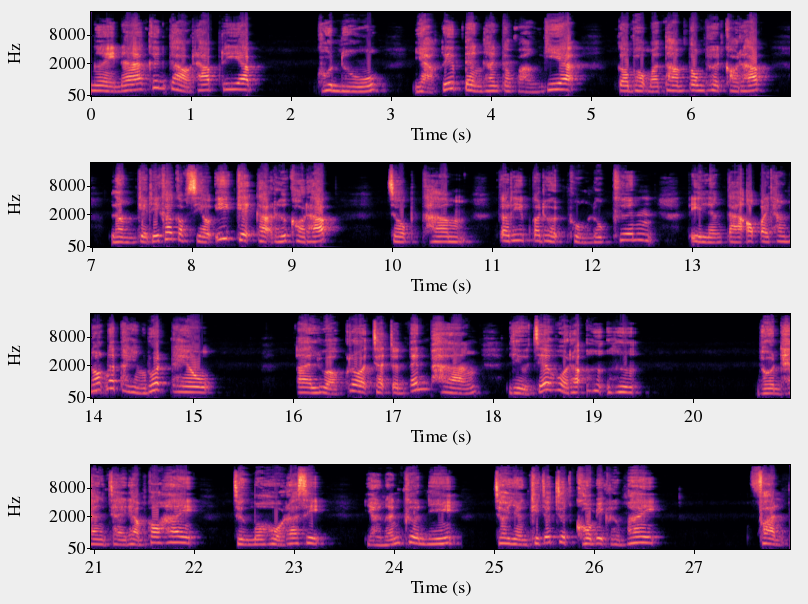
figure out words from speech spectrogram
เงยหน้าขึ้นกล่าวทับเรียบ คุณหนูอยากรีบแต่งงานกับหวังเยี่ยก็บอกมาตามตรงเถิดขอรับ หลังเกียจที่ข้ากับเสี่ยวอี้เกะกะหรือขอรับ จบคำก็รีบกระโดดผุ่งลุกขึ้น ตีลังกาออกไปทางนอกหน้าต่างอย่างรวดเร็วอาหลัวโกรธจัดจนเต้นผางหลิวเจ้หัวเราะหึหึโดนแทงใจทำเข้าให้ จึงโมโหราสิ อย่างนั้นคืนนี้เจ้ายังคิดจะจุดโคมอีกหรือไม่ ฝันไป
